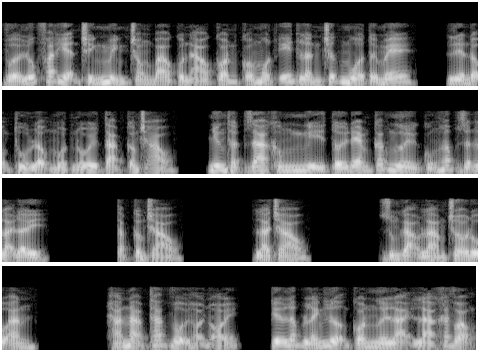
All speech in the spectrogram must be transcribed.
vừa lúc phát hiện chính mình trong bao quần áo còn có một ít lần trước mua tới mễ, liền động thủ lộng một nồi tạp cầm cháo, nhưng thật ra không nghĩ tới đem các ngươi cũng hấp dẫn lại đây. Tạp cầm cháo, là cháo, dùng gạo làm cho đồ ăn. Hán nạp thác vội hỏi nói, kia lấp lánh lượng con ngươi lại là khát vọng,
